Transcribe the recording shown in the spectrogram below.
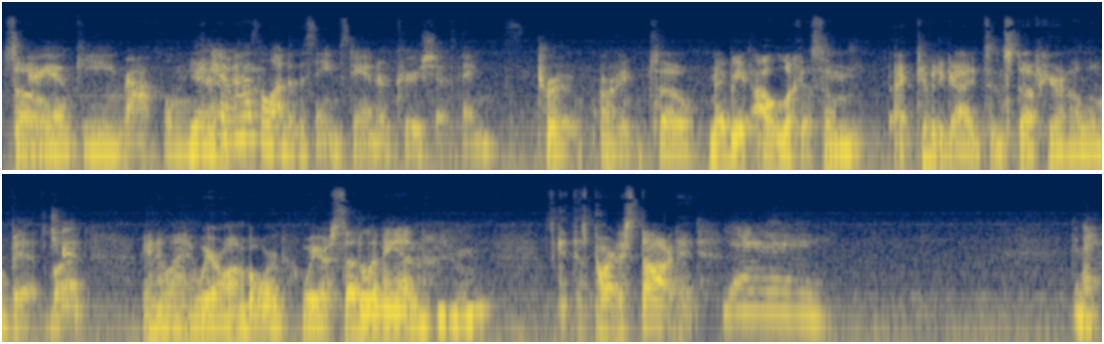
So Karaoke, raffles. Yeah. You know, it has a lot of the same standard cruise ship things. true. All right, so maybe I'll look at some activity guides and stuff here in a little bit. But True. Anyway, we are on board. We are settling in. Mm-hmm. Let's get this party started. Yay! Good night.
